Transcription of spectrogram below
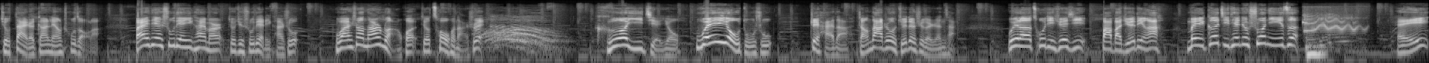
就带着干粮出走了。白天书店一开门就去书店里看书，晚上哪儿暖和就凑合哪儿睡。何以解忧，唯有读书。这孩子啊，长大之后绝对是个人才。为了促进学习，爸爸决定啊，每隔几天就说你一次。哎，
